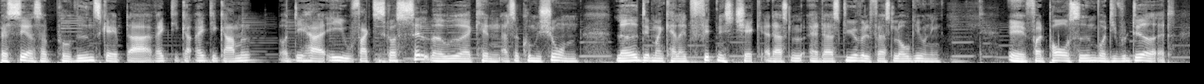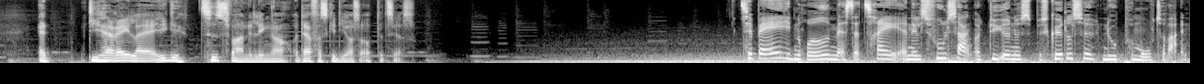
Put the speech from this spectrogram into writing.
baserer sig på videnskab, der er rigtig, rigtig gammel. Og det har EU faktisk også selv været ude at erkende. Altså kommissionen lavede det, man kalder et fitness check af deres, af deres dyrevelfærdslovgivning øh, for et par år siden, hvor de vurderede, at, at de her regler er ikke tidsvarende længere, og derfor skal de også opdateres. Tilbage i den røde Mazda 3 er Niels Fuglsang og dyrenes beskyttelse nu på motorvejen.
